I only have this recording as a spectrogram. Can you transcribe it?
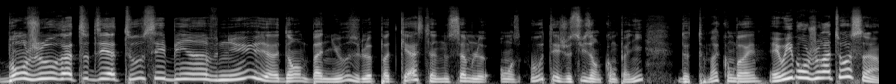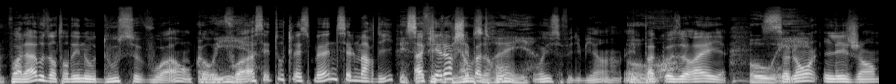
Bonjour à toutes et à tous et bienvenue dans Bad News, le podcast. Nous sommes le 11 août et je suis en compagnie de Thomas Combray. Et oui, bonjour à tous. Voilà, vous entendez nos douces voix encore Oui. une fois. C'est toutes les semaines, c'est le mardi. Et ça à fait quelle du heure, bien je sais pas trop. oreilles. Oui, ça fait du bien. Et Oh. pas qu'aux oreilles, Oh oui. selon les gens.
